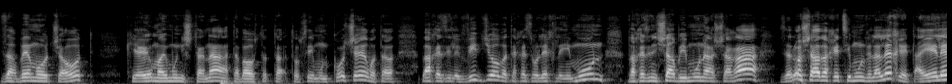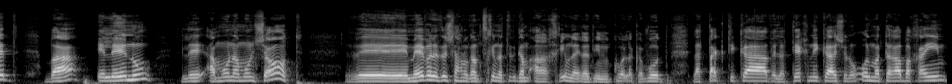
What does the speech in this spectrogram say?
זה הרבה מאוד שעות, כי היום האימון השתנה, אתה בא, אתה, אתה עושה אימון כושר, ואתה בא אחרי זה לוידאו, ואתה אחרי זה הולך לאימון, ואחרי זה נשאר באימון העשרה, זה לא שעה וחצי אימון וללכת, הילד בא אלינו להמון המון שעות. ומעבר לזה שאנחנו גם צריכים לתת גם ערכים לילדים, עם כל הכבוד לטקטיקה ולטכניקה, יש לנו עוד מטרה בחיים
